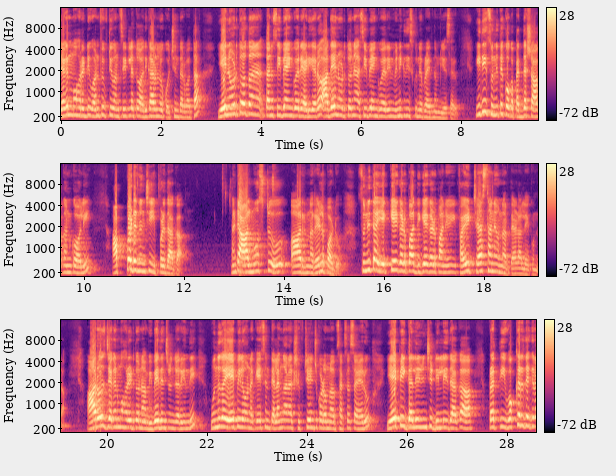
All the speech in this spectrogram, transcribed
Jaganmohan Reddy one fifty one సీట్లతో అధికారంలోకి వచ్చిన తర్వాత ఏ నోటుతో తన తన సిబిఐ ఎంక్వైరీ అడిగారో అదే నోటుతోనే ఆ సిబిఐ ఎంక్వైరీని వెనక్కి తీసుకునే ప్రయత్నం చేశారు. ఇది సునీతకు ఒక పెద్ద షాక్ అనుకోవాలి. అప్పటి నుంచి ఇప్పటిదాకా అంటే ఆల్మోస్ట్ ఆరున్నరేళ్ళ పాటు. సునీత ఎక్కే గడప దిగే గడప అని ఫైట్ చేస్తానే ఉన్నారు తేడా లేకుండా. ఆ రోజు జగన్మోహన్ రెడ్డితో నా విభేదించడం జరిగింది. ముందుగా ఏపీలో ఉన్న కేసుని తెలంగాణకు షిఫ్ట్ చేయించుకోవడంలో సక్సెస్ అయ్యారు. ఏపీ గల్లీ నుంచి ఢిల్లీ దాకా ప్రతి ఒక్కరి దగ్గర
